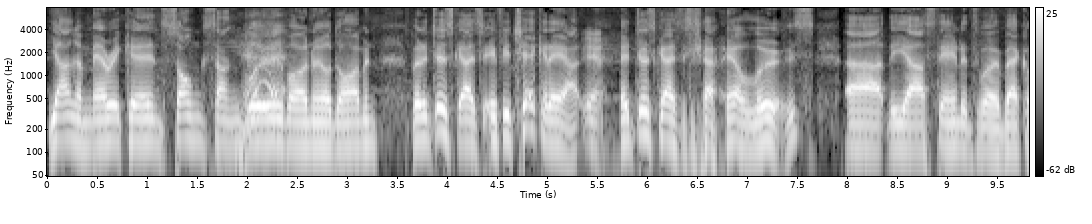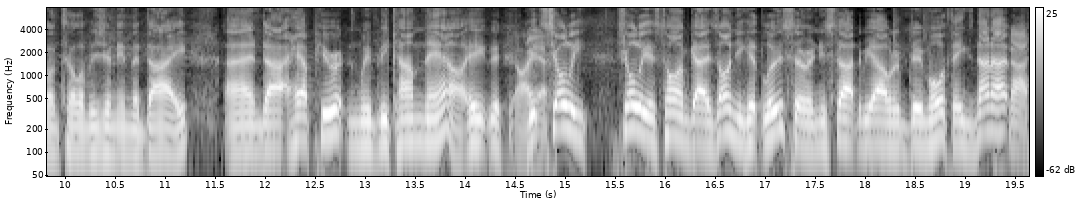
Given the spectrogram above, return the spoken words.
"Young Americans," "Song Sung Blue" by Neil Diamond. But it just goes. If you check it out, Yeah. it just goes to show how loose uh, the uh, standards were back on television in the day, and uh, how Puritan we've become now. It- Oh, it- yeah. Surely. Surely, as time goes on, you get looser and you start to be able to do more things. No, no, No.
